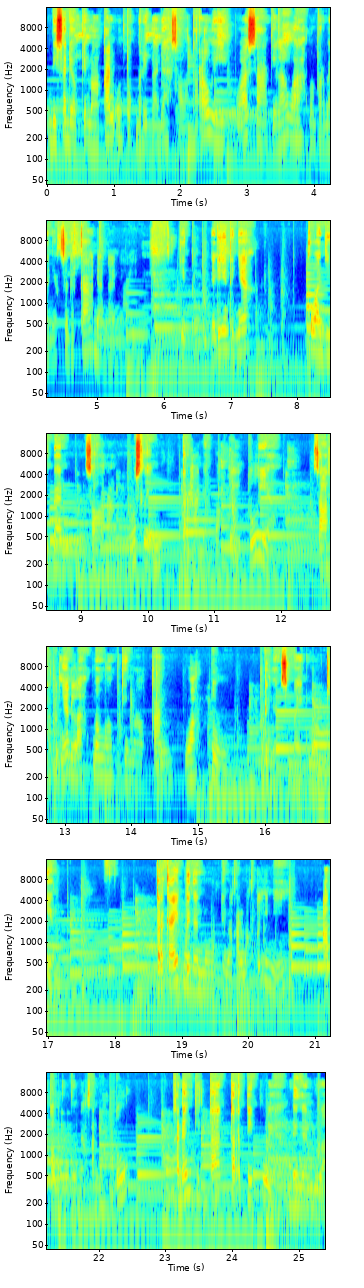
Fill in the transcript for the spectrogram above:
bisa dioptimalkan untuk beribadah sholat tarawih, puasa, tilawah, memperbanyak sedekah dan lain-lain gitu. Jadi intinya kewajiban seorang muslim terhadap waktu itu ya salah satunya adalah mengoptimalkan waktu dengan sebaik mungkin. Terkait dengan mengoptimalkan waktu ini atau menggunakan waktu, kadang kita tertipu ya dengan dua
